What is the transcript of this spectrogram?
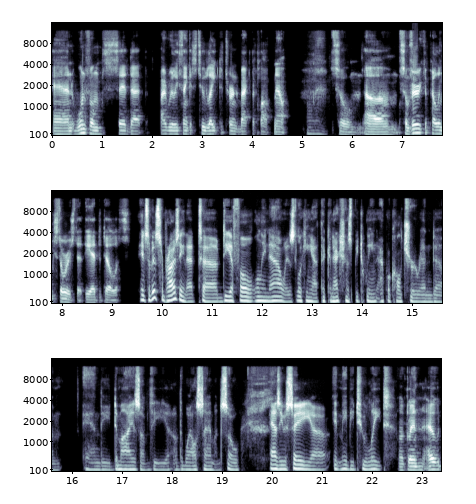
and one of them said that I really think it's too late to turn back the clock now. Mm. So, um, some very compelling stories that they had to tell us it's a bit surprising that uh, DFO only now is looking at the connections between aquaculture and um, and the demise of the uh, of the wild salmon. So, as you say, uh, it may be too late. Well, Glenn, how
